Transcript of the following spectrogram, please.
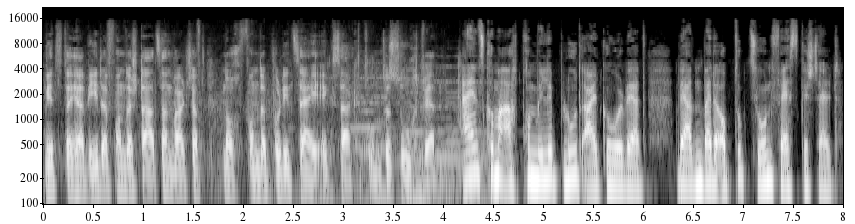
wird daher weder von der Staatsanwaltschaft noch von der Polizei exakt untersucht werden. 1,8 Promille Blutalkoholwert werden bei der Obduktion festgestellt.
